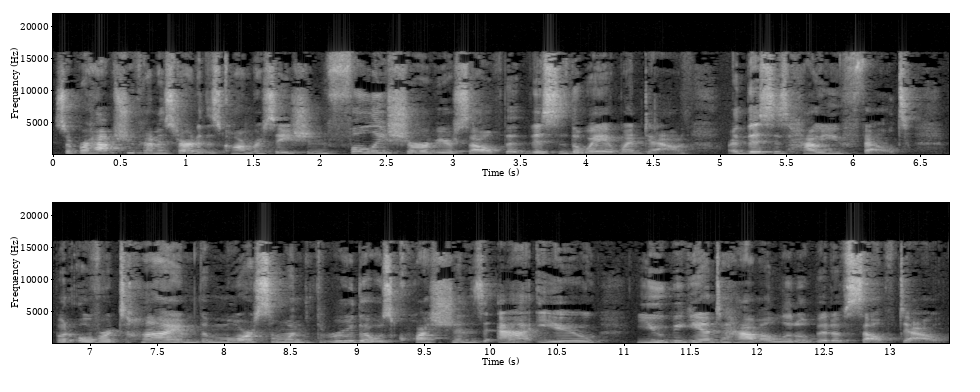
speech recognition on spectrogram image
So perhaps you kind of started this conversation fully sure of yourself that this is the way it went down or this is how you felt. But over time, the more someone threw those questions at you, you began to have a little bit of self doubt.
